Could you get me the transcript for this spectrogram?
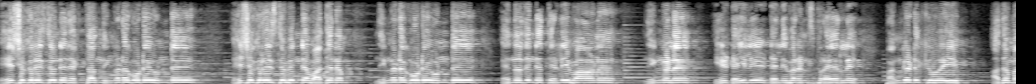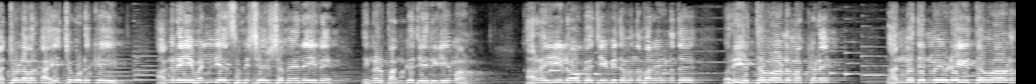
യേശുക്രിസ്തുവിന്റെ രക്തം നിങ്ങളുടെ കൂടെ ഉണ്ട് യേശുക്രിസ്തുവിന്റെ വചനം നിങ്ങളുടെ കൂടെ ഉണ്ട് എന്നതിന്റെ തെളിവാണ് നിങ്ങൾ ഈ ഡെയിലി ഡെലിവറൻസ് പ്രെയറിൽ പങ്കെടുക്കുകയും അത് മറ്റുള്ളവർക്ക് അയച്ചു കൊടുക്കുകയും അങ്ങനെ ഈ വലിയ സുവിശേഷ വേലയിൽ നിങ്ങൾ പങ്കുചേരുകയുമാണ്. കാരണം ഈ ലോക ജീവിതം എന്ന് പറയുന്നത് ഒരു യുദ്ധമാണ് മക്കളെ. നന്മതിന്മയുടെ യുദ്ധമാണ്.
